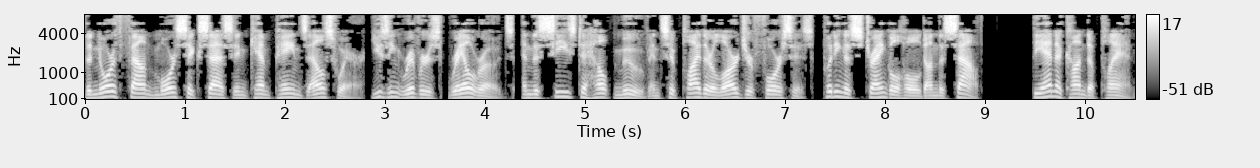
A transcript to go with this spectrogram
the North found more success in campaigns elsewhere, using rivers, railroads, and the seas to help move and supply their larger forces, putting a stranglehold on the South—the Anaconda Plan.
